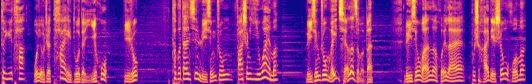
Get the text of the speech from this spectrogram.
对于他，我有着太多的疑惑，比如，他不担心旅行中发生意外吗？旅行中没钱了怎么办？旅行完了回来不是还得生活吗？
